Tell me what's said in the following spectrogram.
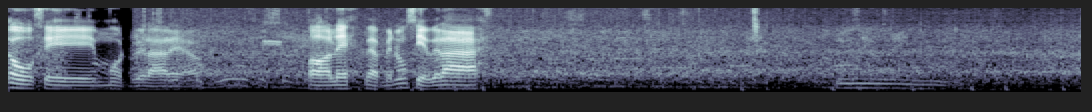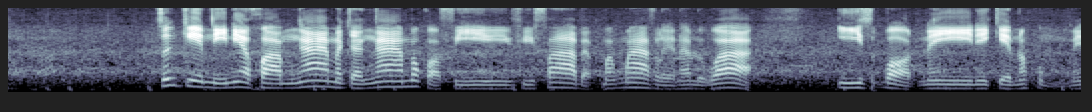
โอเคหมดเวลาแล้ว ต่อเลยแบบไม่ต้องเสียเวลาซึ่งเกมนี้เนี่ยความง่ายมันจะง่ายมากกว่าฟีฟีฟ่าแบบมาก ๆ เลยนะหรือว่า e sport ในในเกมนะผมไม่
